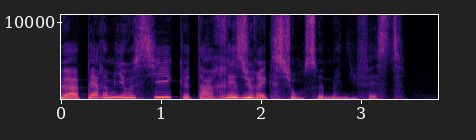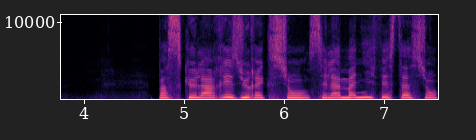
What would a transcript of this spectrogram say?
as permis aussi que ta résurrection se manifeste. Parce que la résurrection, c'est la manifestation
